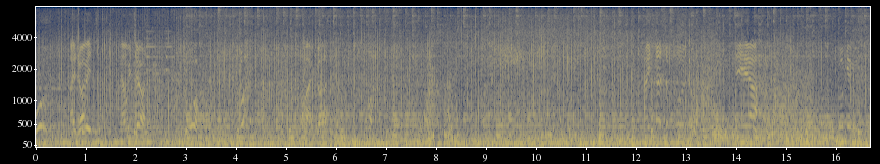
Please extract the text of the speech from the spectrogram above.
Woo. I drive it. Now we turn. Whoa. Oh my god. Oh. I touch the food. Yeah. Look at this.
